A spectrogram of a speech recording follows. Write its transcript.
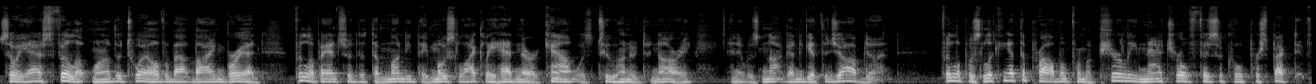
so he asked Philip, one of the twelve, about buying bread. Philip answered that the money they most likely had in their account was 200 denarii, and it was not going to get the job done. Philip was looking at the problem from a purely natural physical perspective.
